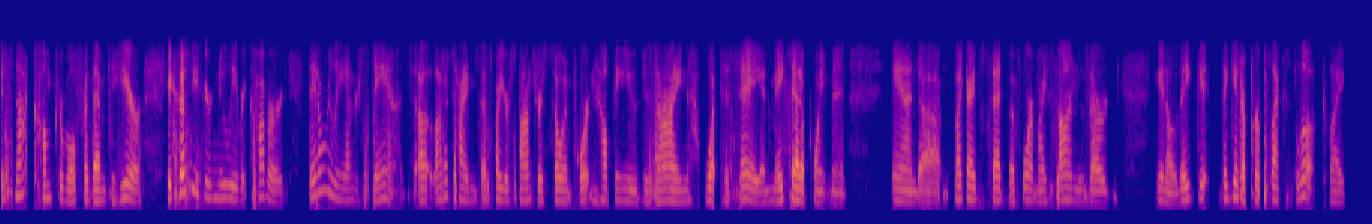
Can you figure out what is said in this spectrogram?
it's not comfortable for them to hear, especially if you're newly recovered. They don't really understand. A lot of times, that's why your sponsor is so important, helping you design what to say and make that appointment. And uh, like I've said before, my sons are, you know, they get they get a perplexed look, like,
